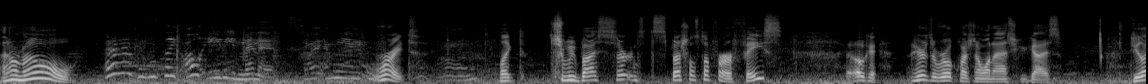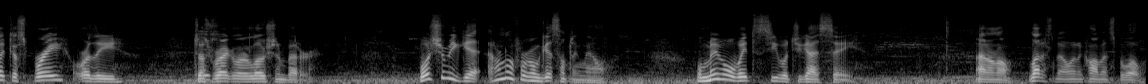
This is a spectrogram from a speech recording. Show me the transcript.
I don't know. I don't know because it's like all 80 minutes. So I, I mean. Right. mm. Like, should we buy certain special stuff for our face? Okay, here's the real question I want to ask you guys. Do you like the spray or the just Lotion. regular lotion better? What should we get? I don't know if we're gonna get something now. Well, maybe we'll wait to see what you guys say. I don't know. Let us know in the comments below.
